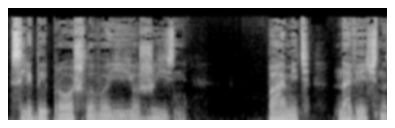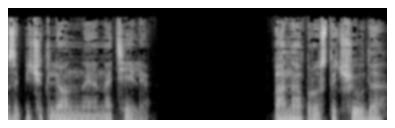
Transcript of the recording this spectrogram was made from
Следы прошлого — ее жизнь, память, навечно запечатленная на теле. «Она просто чудо»,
